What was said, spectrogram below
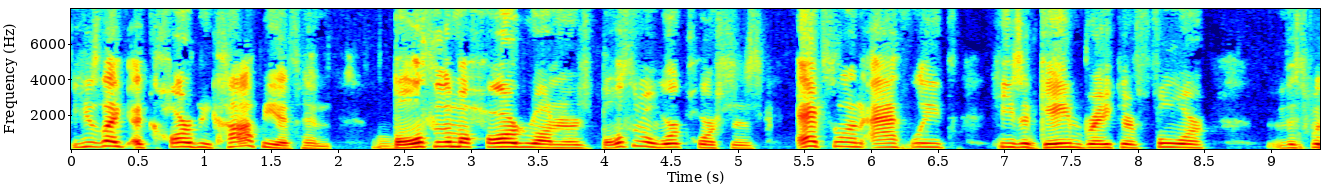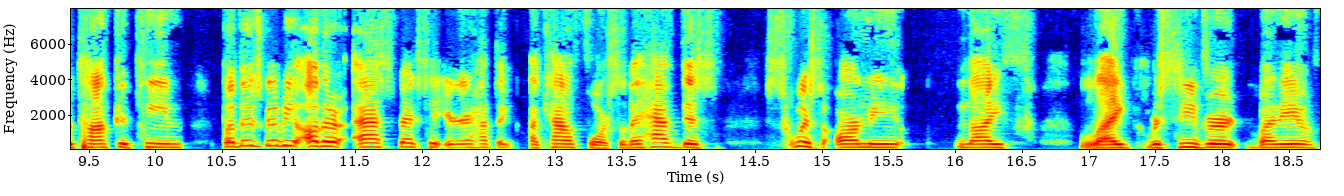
He's like a carbon copy of him. Both of them are hard runners. Both of them are workhorses. Excellent athletes. He's a game breaker for this Wetumpka team. But there's going to be other aspects that you're going to have to account for. So they have this Swiss Army knife like receiver by name of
